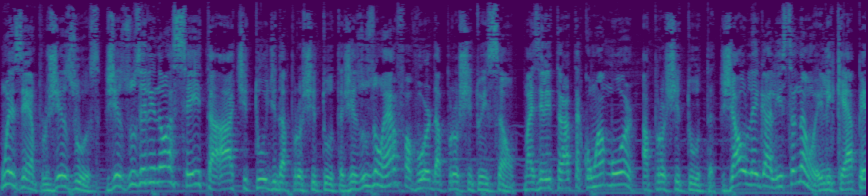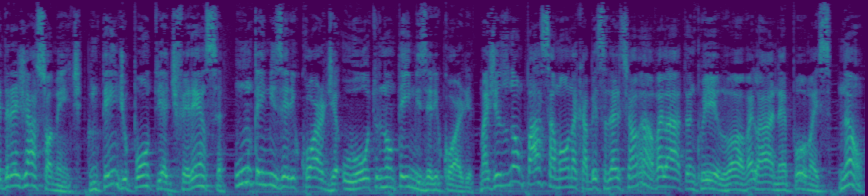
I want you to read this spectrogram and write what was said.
Um exemplo, Jesus. Jesus ele não aceita a atitude da prostituta. Jesus não é a favor da prostituição, mas ele trata com amor a prostituta. Já o legalista não, ele quer apedrejar somente. Entende o ponto e a diferença? Um tem misericórdia, o outro não tem misericórdia. Mas Jesus não passa a mão na cabeça dela e diz, ah, vai lá, tranquilo, ó, vai lá, né? Pô, mas não,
